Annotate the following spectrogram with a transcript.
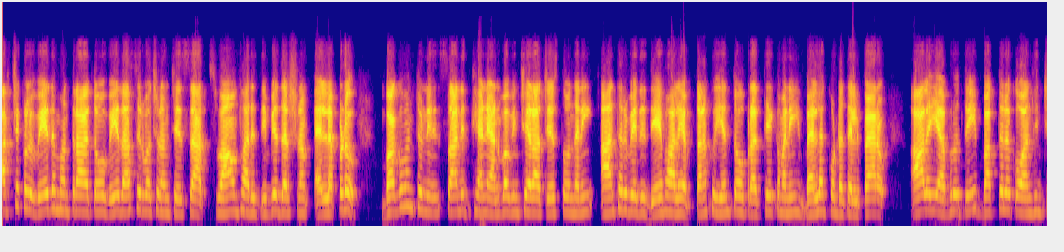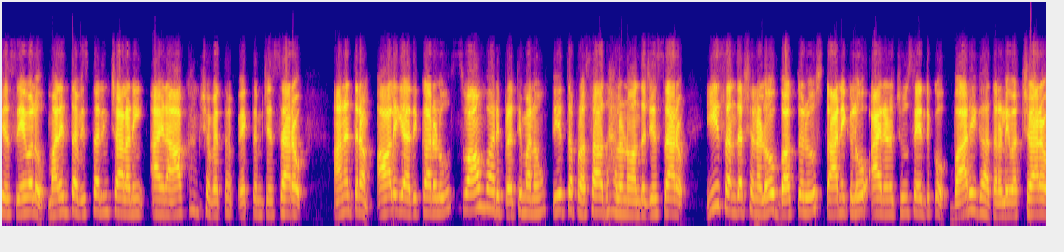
అర్చకులు వేద మంత్రాలతో వేదాశీర్వచనం చేశారు. స్వామివారి దివ్య దర్శనం ఎల్లప్పుడూ భగవంతుని సాన్నిధ్యాన్ని అనుభవించేలా చేస్తోందని అంతర్వేది దేవాలయం తనకు ఎంతో ప్రత్యేకమని బెల్లంకొండ తెలిపారు. ఆలయ అభివృద్ధి భక్తులకు అందించే సేవలు మరింత విస్తరించాలని ఆయన ఆకాంక్ష వ్యక్తం చేశారు. అనంతరం ఆలయ అధికారులు స్వామివారి ప్రతిమను తీర్థ ప్రసాదాలను అందజేశారు. ఈ సందర్శనలో భక్తులు స్థానికులు ఆయనను చూసేందుకు భారీగా తరలివచ్చారు.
